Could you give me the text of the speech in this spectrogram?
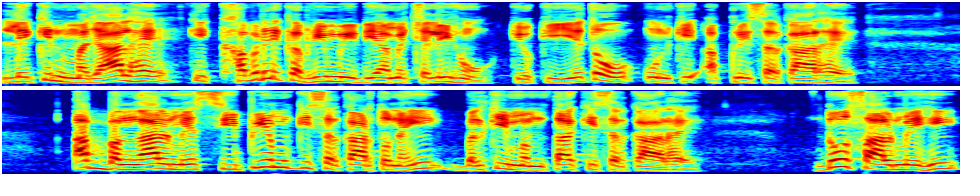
लेकिन मजाल है कि खबरें कभी मीडिया में चली हों, क्योंकि ये तो उनकी अपनी सरकार है। अब बंगाल में सीपीएम की सरकार तो नहीं, बल्कि ममता की सरकार है। दो साल में ही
